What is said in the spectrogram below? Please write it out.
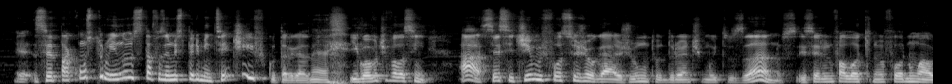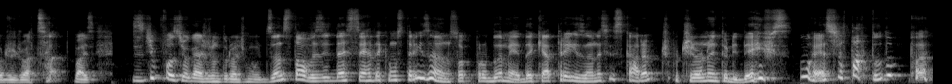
é, você tá construindo, você tá fazendo um experimento científico, tá ligado? É. Igual eu te falo assim, ah, se esse time fosse jogar junto durante muitos anos, isso ele não falou aqui, não falou num áudio de WhatsApp, mas se esse time fosse jogar junto durante muitos anos, talvez ele desse certo daqui a uns três anos. Só que o problema é, daqui a três anos, esses caras, tipo, tirando o Anthony Davis, o resto já tá tudo pra,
